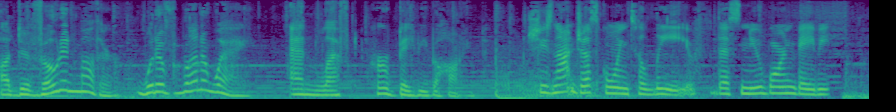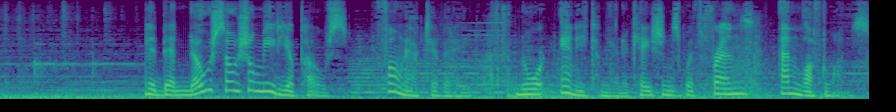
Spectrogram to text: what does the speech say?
a devoted mother, would have run away and left her baby behind. She's not just going to leave this newborn baby. There had been no social media posts, phone activity, nor any communications with friends and loved ones.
